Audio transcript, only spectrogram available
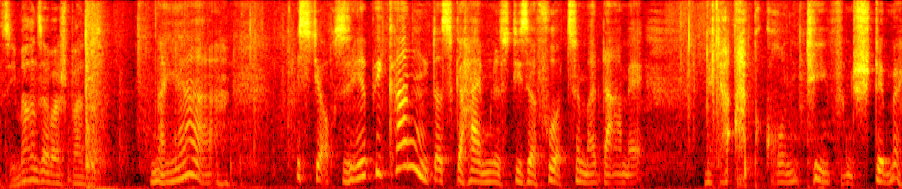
Sie machen es aber spannend. Naja, ist ja auch sehr pikant, das Geheimnis dieser Vorzimmerdame. Mit der abgrundtiefen Stimme.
